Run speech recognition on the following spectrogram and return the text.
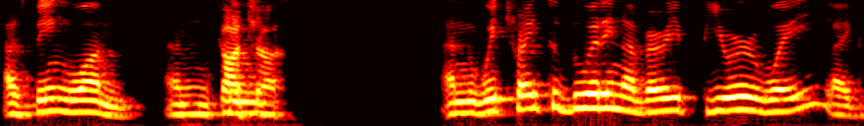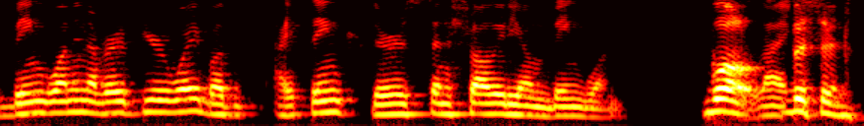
as being one and gotcha. Since, and we try to do it in a very pure way, like being one in a very pure way. But I think there's sensuality on being one. Well, like, listen,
